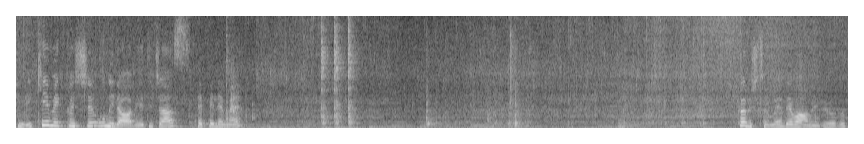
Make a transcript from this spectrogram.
Şimdi 2 yemek kaşığı un ilave edeceğiz. Tepeleme. Karıştırmaya devam ediyoruz.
